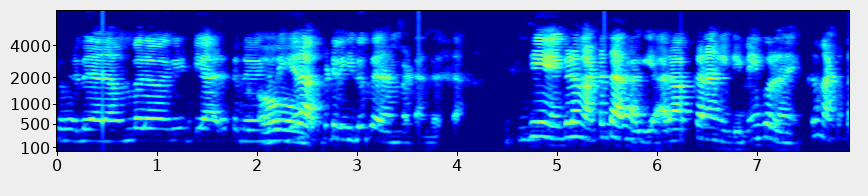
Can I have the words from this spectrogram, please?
කොද නම්බල ගීටිය අරකද. කියලා අපිට විහිදු කරන්න පටන් ගත්තා. ඉතින් ඒකට මට තරහගිය අරක් කරන්න ඉටි මේ ගොල එක මට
